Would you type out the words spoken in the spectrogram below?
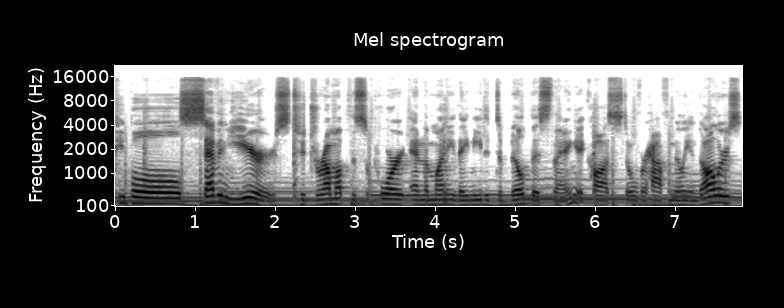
people seven years to drum up the support and the money they needed to build this thing. It cost over half a million dollars.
